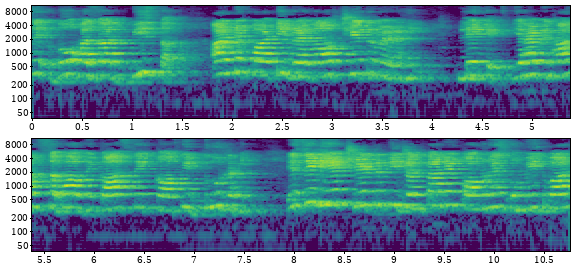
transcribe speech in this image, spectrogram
से 2020 तक अन्य पार्टी रेगांव क्षेत्र में रही। लेकिन यह विधानसभा विकास से काफ़ी दूर रही। इसीलिए क्षेत्र की जनता ने कांग्रेस उम्मीदवार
